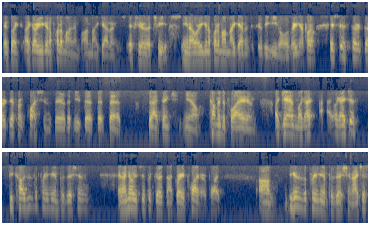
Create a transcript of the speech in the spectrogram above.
It's like like are you going to put him on him on Mike Evans if you're the Chiefs? You know, are you going to put him on Mike Evans if you're the Eagles? Are you going to put him? It's just there there are different questions there that need that that that that I think you know come into play. And again, like I, I like I just because it's a premium position, and I know he's just a good, not great player, but um, because it's a premium position, I just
